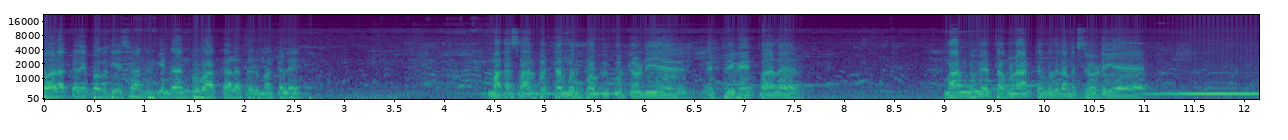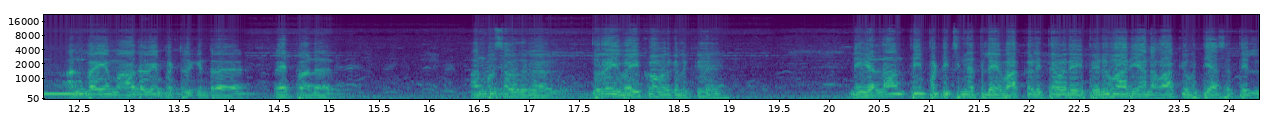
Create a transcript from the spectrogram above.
பாலக்கரை பகுதியை சார்ந்திருக்கின்ற அன்பு வாக்காளர் பெருமக்களே மதசார்பற்ற முற்போக்கு கூட்டணியுடைய வெற்றி வேட்பாளர் மாண்புமிகு தமிழ்நாட்டு முதலமைச்சருடைய அன்பையும் ஆதரவையும் பெற்றிருக்கின்ற வேட்பாளர் அன்பு சகோதரர் துரை வைகோ அவர்களுக்கு நீங்கள் எல்லாம் தீப்பெட்டி சின்னத்திலே வாக்களித்தவரை பெருவாரியான வாக்கு வித்தியாசத்தில்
